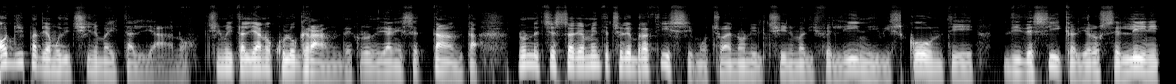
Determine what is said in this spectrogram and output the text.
Oggi parliamo di cinema italiano, cinema italiano quello grande, quello degli anni 70, non necessariamente celebratissimo, cioè non il cinema di Fellini, di Visconti, di De Sica, di Rossellini,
